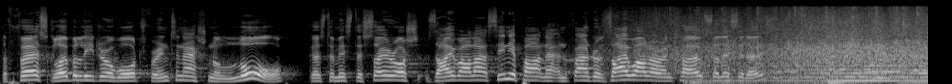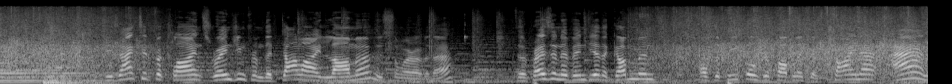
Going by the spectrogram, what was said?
The first Global Leader Award for International Law goes to Mr. Sarosh Zaiwala, Senior Partner and Founder of Zaiwala & Co. Solicitors. He's acted for clients ranging from the Dalai Lama, who's somewhere over there, to the President of India, the government of the People's Republic of China, and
